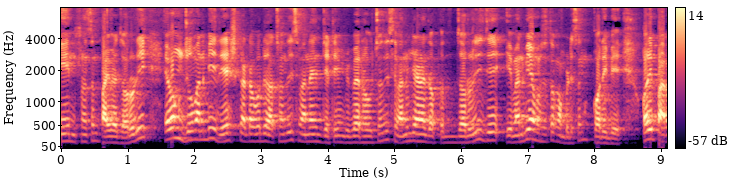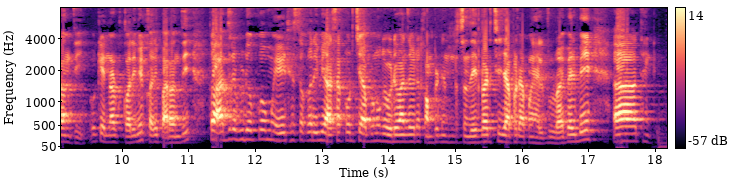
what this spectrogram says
ଏଇ ଇନଫର୍ମେସନ୍ ପାଇବା ଜରୁରୀ ଏବଂ ଯେଉଁମାନେ ବି ରେଷ୍ଟ କାଟାଗୋରୀରେ ଅଛନ୍ତି ସେମାନେ ଯେଠି ବି ପ୍ରିପେୟାର ହେଉଛନ୍ତି ସେମାନେ ବି ଜାଣିବା ଜରୁରୀ ଯେ ଏମାନେ ବି ଆମ ସହିତ କମ୍ପିଟିସନ୍ କରିବେ କରିପାରନ୍ତି ଓକେ ନଟ୍ କରିବେ କରିପାରନ୍ତି ତ ଆଜିର ଭିଡ଼ିଓକୁ ମୁଁ ଏଇଠି ଶେଷ କରିବି ଆଶା କରୁଛି ଆପଣଙ୍କୁ ଭିଡ଼ିଓ ମାଧ୍ୟମରେ କମ୍ପ୍ଲିଟ୍ ଇନଫର୍ମେସନ୍ ଦେଇପାରିଛି ଯାହାଫଳରେ ଆପଣ ହେଲ୍ପଫୁଲ୍ ରହିପାରିବେ ଥ୍ୟାଙ୍କ ୟୁ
